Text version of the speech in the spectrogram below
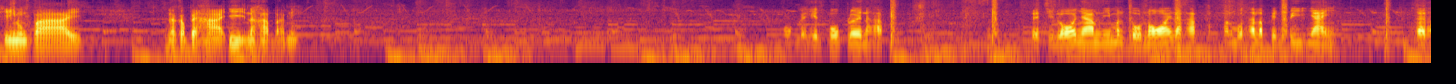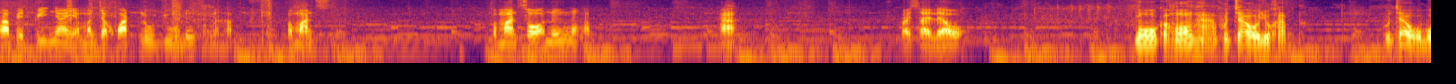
ทิ้งลงไป แล้วก็ไปหาอีนะครับแบบนี้ปุ๊บก็เห็นปุ๊บเลยนะครับ แต่จิล้อยามนี้มันโตน้อยนะครับ มันบอกถ้าราเป็นปีใหญ่ แต่ถ้าเป็นปีใหญ่อะมันจะควัดรูอยู่ลึกนะครับ ประมาณ ประมาณซ้อนึงนะครับฮะไปใส่แล้ว โงกระห้องหาผู้เจ้าอยู่ครับ ผู้เจ้ากับโบ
